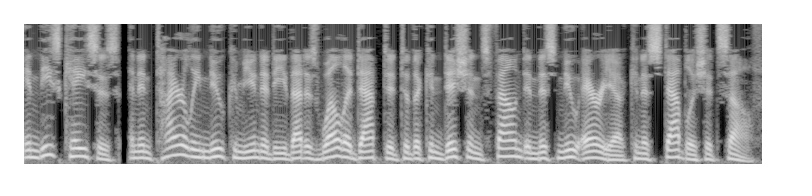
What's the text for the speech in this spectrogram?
In these cases, an entirely new community that is well adapted to the conditions found in this new area can establish itself.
